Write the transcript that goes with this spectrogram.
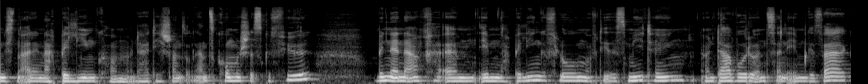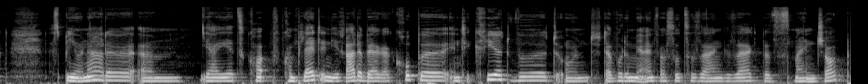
müssen alle nach Berlin kommen. Und da hatte ich schon so ein ganz komisches Gefühl bin danach ähm, eben nach Berlin geflogen auf dieses Meeting und da wurde uns dann eben gesagt, dass Bionade ähm, ja jetzt kom komplett in die Radeberger Gruppe integriert wird und da wurde mir einfach sozusagen gesagt, dass es meinen Job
